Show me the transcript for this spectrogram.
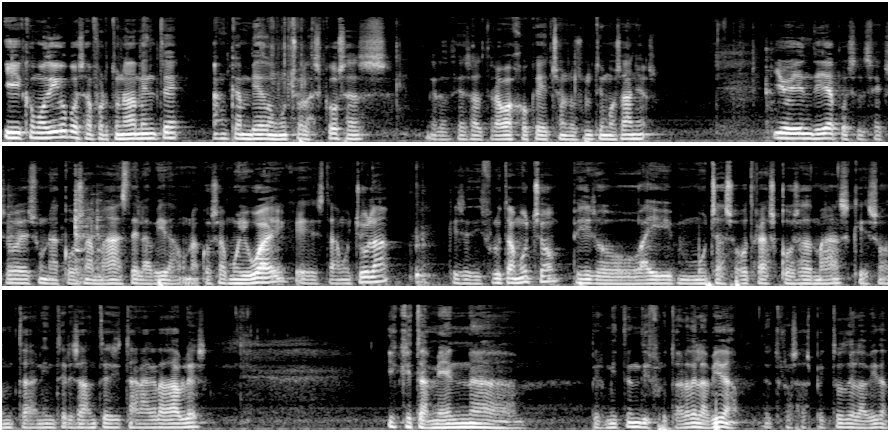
Y como digo, pues afortunadamente han cambiado mucho las cosas gracias al trabajo que he hecho en los últimos años. Y hoy en día pues el sexo es una cosa más de la vida, una cosa muy guay, que está muy chula, que se disfruta mucho, pero hay muchas otras cosas más que son tan interesantes y tan agradables y que también... Ah, permiten disfrutar de la vida, de otros aspectos de la vida.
